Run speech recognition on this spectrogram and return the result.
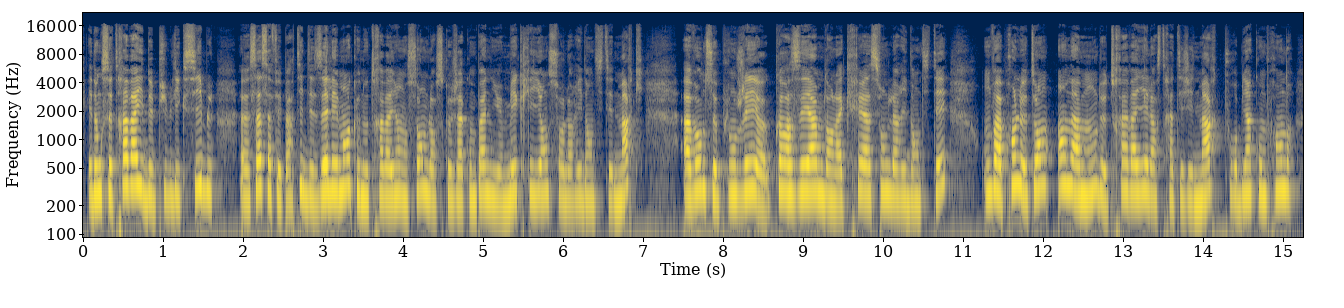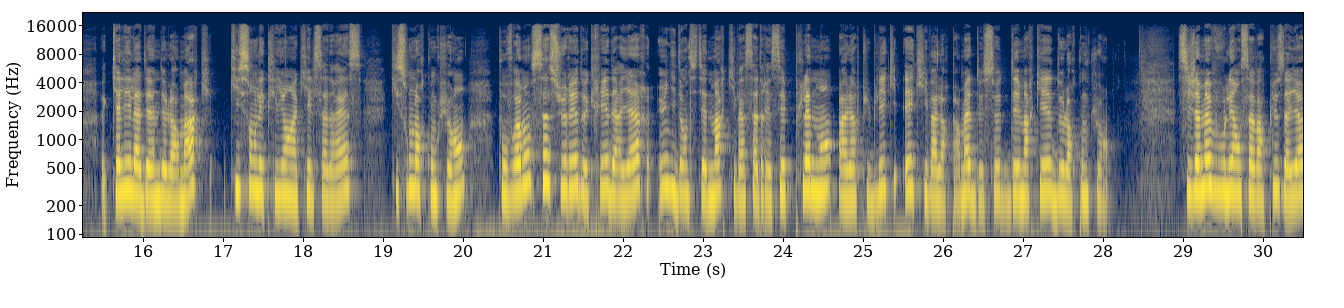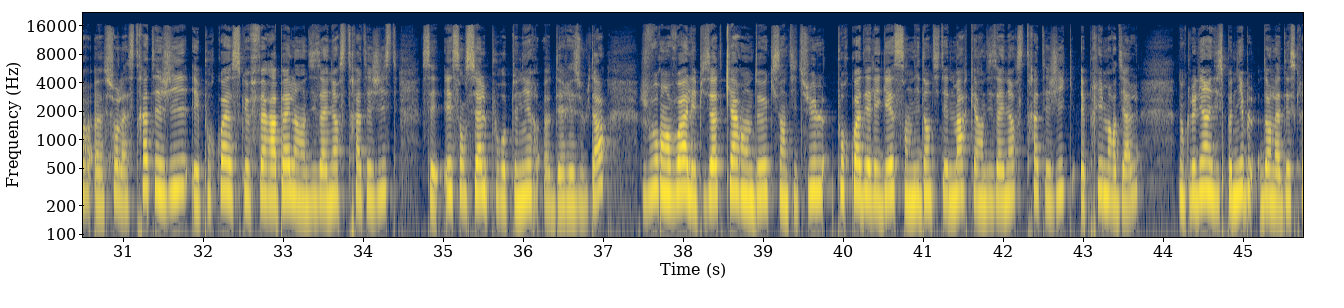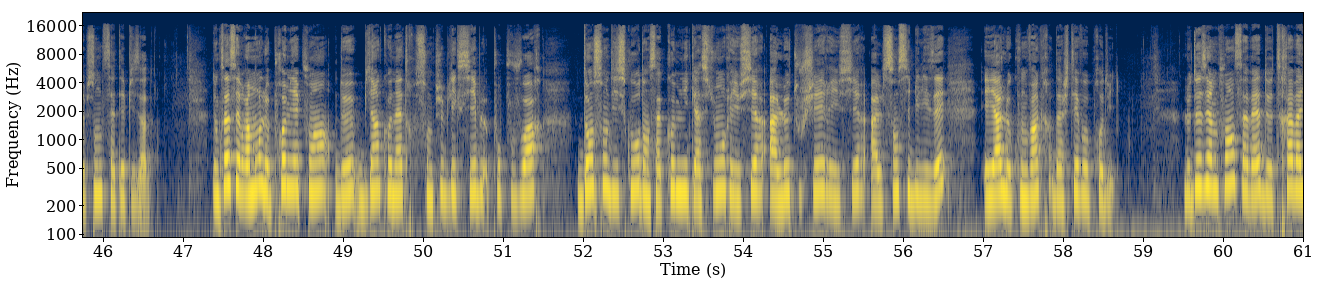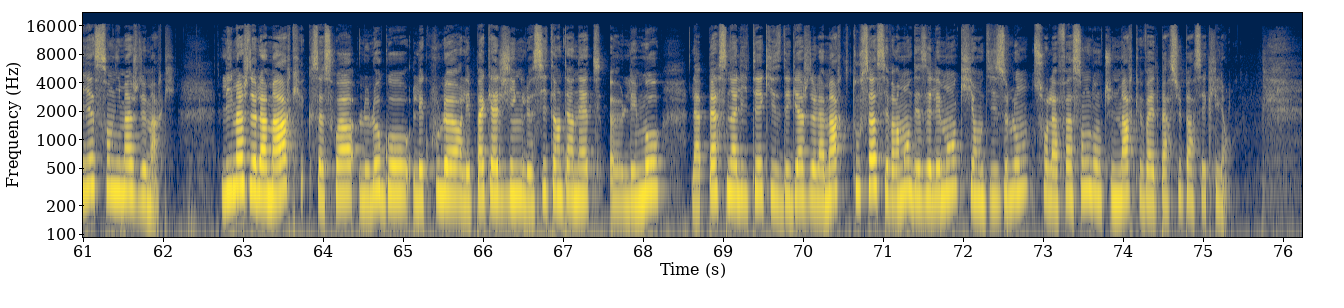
Et donc ce travail de public cible, euh, ça, ça fait partie des éléments que nous travaillons ensemble lorsque j'accompagne mes clients sur leur identité de marque. Avant de se plonger euh, corps et âme dans la création de leur identité, on va prendre le temps en amont de travailler leur stratégie de marque pour bien comprendre euh, quel est l'ADN de leur marque, qui sont les clients à qui ils s'adressent, qui sont leurs concurrents, pour vraiment s'assurer de créer derrière une identité de marque qui va s'adresser pleinement à leur public et qui va leur permettre de se démarquer de leurs concurrents. Si jamais vous voulez en savoir plus d'ailleurs euh, sur la stratégie et pourquoi est-ce que faire appel à un designer stratégiste c'est essentiel pour obtenir euh, des résultats, je vous renvoie à l'épisode 42 qui s'intitule Pourquoi déléguer son identité de marque à un designer stratégique est primordial. Donc le lien est disponible dans la description de cet épisode. Donc ça c'est vraiment le premier point de bien connaître son public cible pour pouvoir dans son discours, dans sa communication, réussir à le toucher, réussir à le sensibiliser et à le convaincre d'acheter vos produits. Le deuxième point, ça va être de travailler son image de marque. L'image de la marque, que ce soit le logo, les couleurs, les packaging, le site internet, euh, les mots, la personnalité qui se dégage de la marque, tout ça c'est vraiment des éléments qui en disent long sur la façon dont une marque va être perçue par ses clients.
